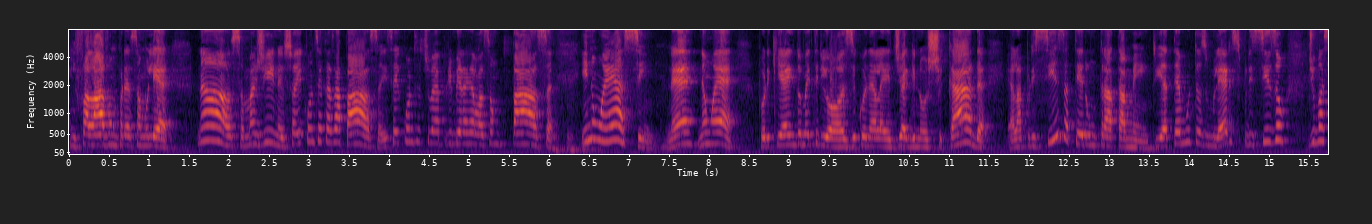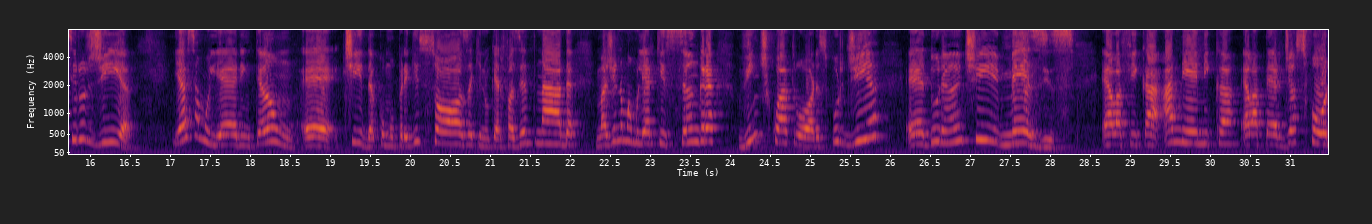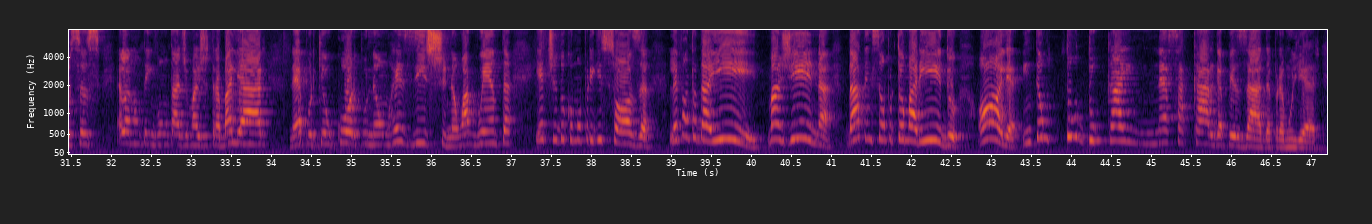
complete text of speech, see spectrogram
e falavam para essa mulher: Nossa, imagina, isso aí quando você casar passa, isso aí quando você tiver a primeira relação passa. E não é assim, né? Não é. Porque a endometriose, quando ela é diagnosticada, ela precisa ter um tratamento. E até muitas mulheres precisam de uma cirurgia. E essa mulher, então, é tida como preguiçosa, que não quer fazer nada. Imagina uma mulher que sangra 24 horas por dia é, durante meses. Ela fica anêmica, ela perde as forças, ela não tem vontade mais de trabalhar, né? Porque o corpo não resiste, não aguenta e é tido como preguiçosa. Levanta daí, imagina, dá atenção pro teu marido. Olha, então tudo cai nessa carga pesada para a mulher.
